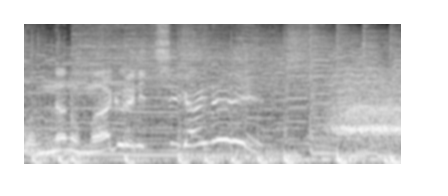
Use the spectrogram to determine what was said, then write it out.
こんなのまぐれに違いねえ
